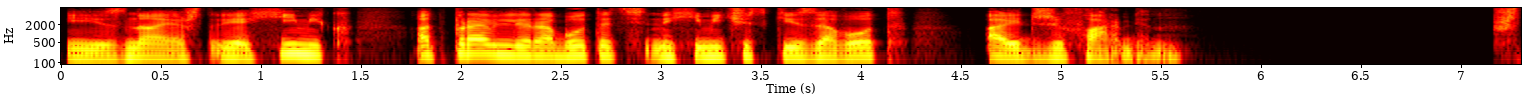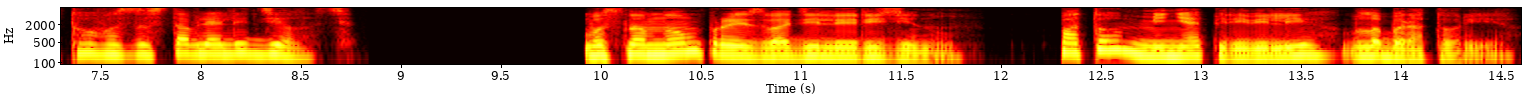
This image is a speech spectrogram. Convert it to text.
и, зная, что я химик, отправили работать на химический завод Айджи Фарбин. Что вас заставляли делать? В основном производили резину. Потом меня перевели в лаборатории.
